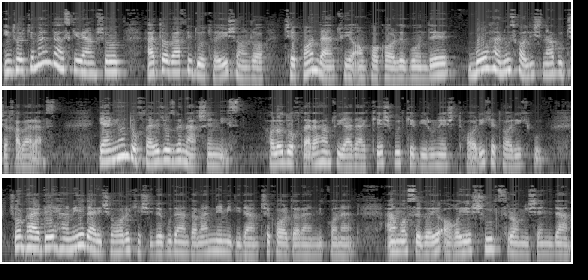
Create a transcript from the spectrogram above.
اینطور که من دستگیرم شد حتی وقتی دوتاییشان را چپاندن توی آن پاکارد گنده بو هنوز حالیش نبود چه خبر است. یعنی آن دختره جزو نقشه نیست. حالا دختره هم توی یدکش بود که بیرونش تاریک تاریک بود. چون پرده همه دریچه ها رو کشیده بودند و من نمی‌دیدم چه کار دارن می‌کنن. اما صدای آقای شولتز را میشنیدم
